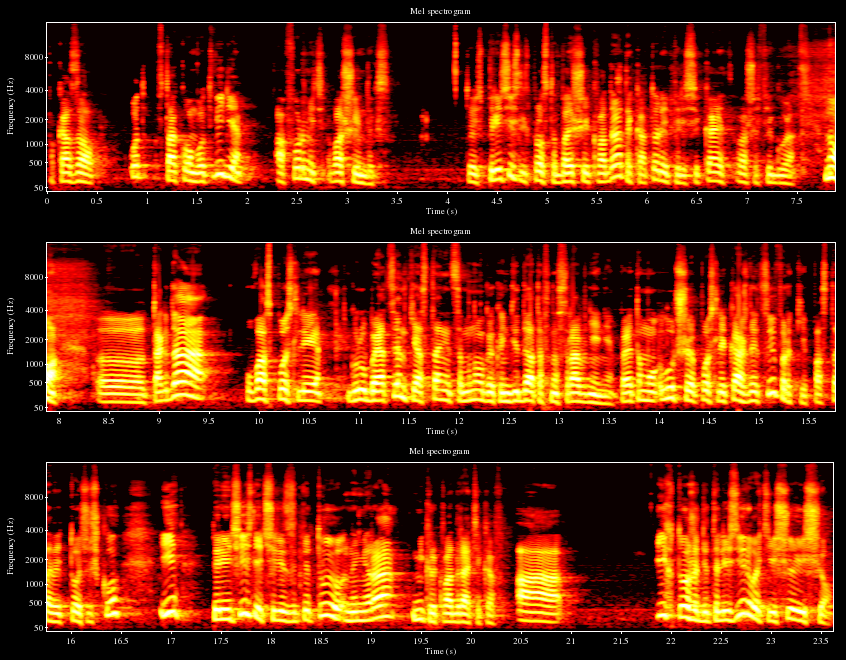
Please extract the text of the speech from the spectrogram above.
показал, вот в таком вот виде оформить ваш индекс. То есть перечислить просто большие квадраты, которые пересекает ваша фигура. Но э, тогда у вас после грубой оценки останется много кандидатов на сравнение. Поэтому лучше после каждой циферки поставить точечку и перечислить через запятую номера микроквадратиков, а их тоже детализировать еще и еще.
